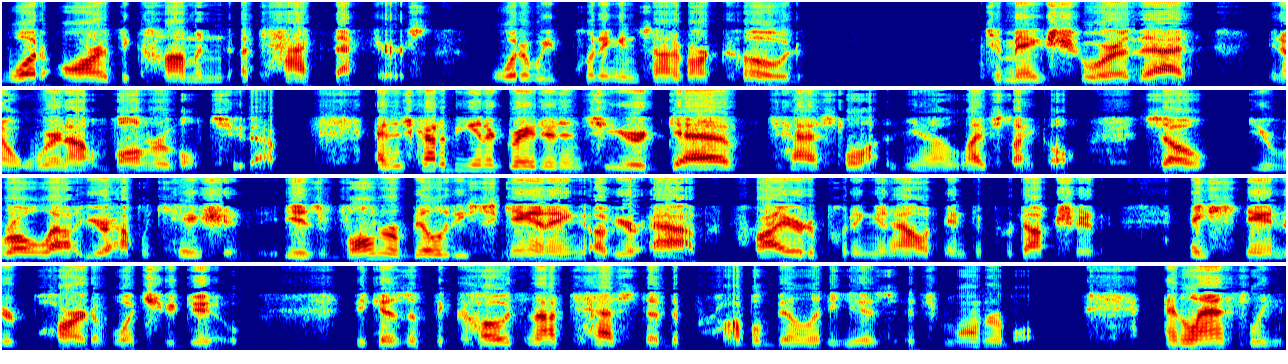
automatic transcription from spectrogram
what are the common attack vectors? What are we putting inside of our code to make sure that you know, we're not vulnerable to them. And it's got to be integrated into your dev test you know, lifecycle. So you roll out your application. Is vulnerability scanning of your app prior to putting it out into production a standard part of what you do? Because if the code's not tested, the probability is it's vulnerable. And lastly,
